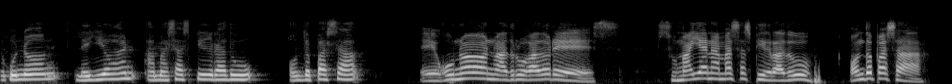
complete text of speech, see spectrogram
Egunon, lehioan amazazpi gradu, ondo pasa, Egunon, madrugadores. Zumaian amazazpi gradu. Ondo pasa.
